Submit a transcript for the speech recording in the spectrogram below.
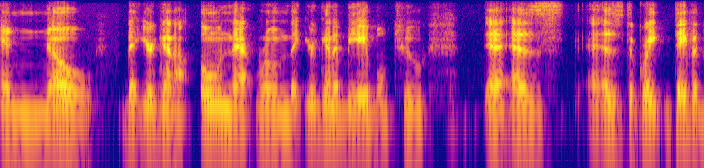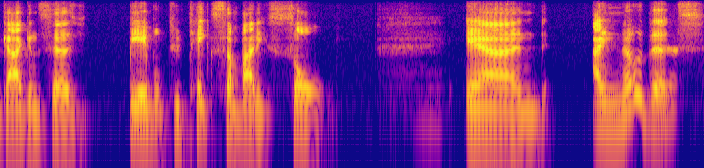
and know that you're going to own that room, that you're going to be able to, as as the great David Goggins says, be able to take somebody's soul. And I know that, yes.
